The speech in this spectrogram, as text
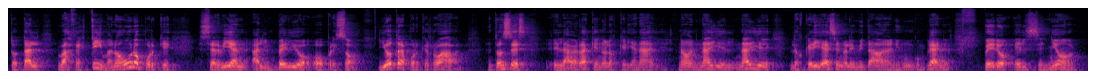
total baja estima, ¿no? Uno porque servían al imperio opresor y otra porque robaban. Entonces, eh, la verdad que no los quería nadie, ¿no? Nadie, nadie los quería, a ese no lo invitaban a ningún cumpleaños, pero el Señor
